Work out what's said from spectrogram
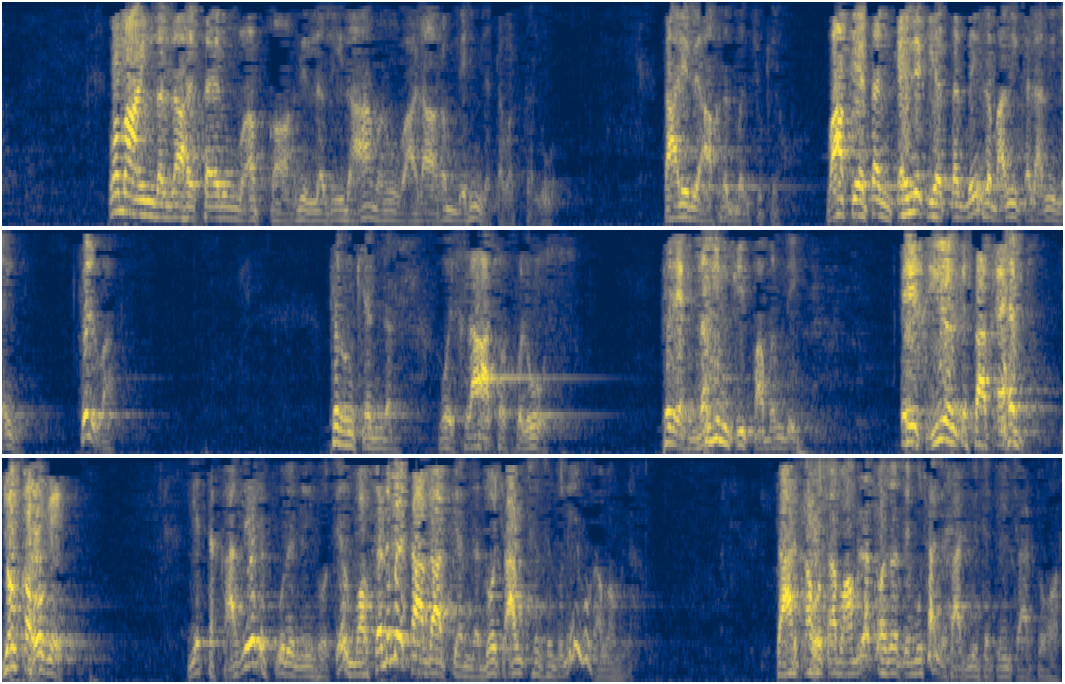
وما عند اللہ خیر ابقا للذین آمنوا وعلا ربهم یتوکلون طالب آخرت بن چکے ہو واقع کہنے کی حد تک نہیں، زبانی کلامی نہیں۔ فی الواقع۔ پھر ان کے اندر وہ اخلاص اور خلوص۔ پھر ایک نظم کی پابندی۔ ایک لیڈر کے ساتھ عہد۔ جو کہو گے یہ تقاضے پورے نہیں ہوتے اور موقع تعداد کے اندر دو چار سے تو نہیں ہوگا معاملہ۔ چار کا ہوتا معاملہ تو حضرت موسا کے ساتھ بھی تھے، تین چار تو اور۔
